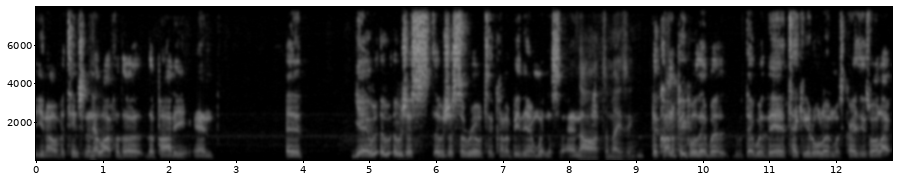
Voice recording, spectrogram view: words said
you know, of attention in yeah. the life of the the party, and it, yeah, it, it, was just it was just surreal to kind of be there and witness it. And oh, it's amazing. The kind of people that were that were there taking it all in was crazy as well. Like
